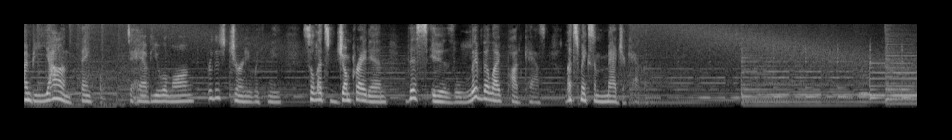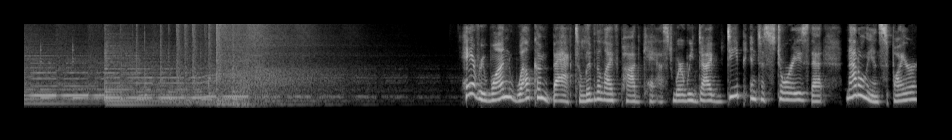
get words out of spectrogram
I'm beyond thankful to have you along for this journey with me. So let's jump right in. This is Live the Life Podcast. Let's make some magic happen. Everyone, welcome back to Live the Life podcast, where we dive deep into stories that not only inspire,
